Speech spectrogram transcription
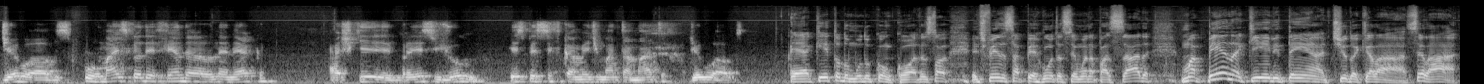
Diego Alves. Por mais que eu defenda o Neneca, acho que para esse jogo, especificamente mata-mata, Diego Alves. É, aqui todo mundo concorda. Só, a gente fez essa pergunta semana passada. Uma pena que ele tenha tido aquela, sei lá,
